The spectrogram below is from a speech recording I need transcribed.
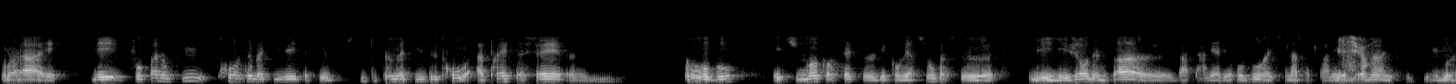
Voilà, et, mais il faut pas non plus trop automatiser parce que si tu automatises de trop, après ça fait euh, robot et tu manques en fait euh, des conversions parce que les, les gens n'aiment pas euh, bah, parler à des robots, hein, ils sont là pour parler à des humains, il faut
